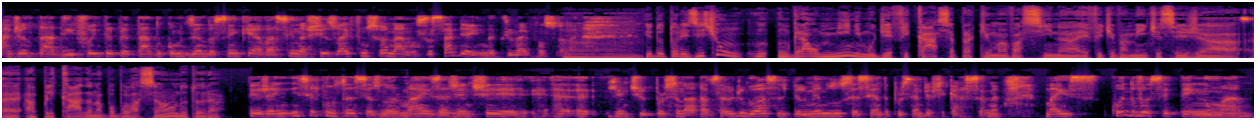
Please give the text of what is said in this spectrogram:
adiantado e foi interpretado como dizendo assim que a vacina X vai funcionar. Não se sabe ainda que vai funcionar. Ah. E doutor, existe um, um, um, grau mínimo de eficácia para que uma vacina efetivamente seja é, aplicada na população, doutora? Veja, em, circunstâncias normais, a gente, a gente, o profissional de saúde gosta de pelo menos uns 60% de eficácia, né? Mas quando você tem uma,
